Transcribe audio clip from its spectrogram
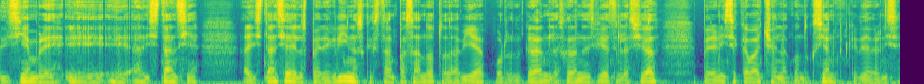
diciembre, eh, a distancia, a distancia de los peregrinos que están pasando todavía por las grandes vías de la ciudad. Berenice Camacho en la conducción. Querida Berenice,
